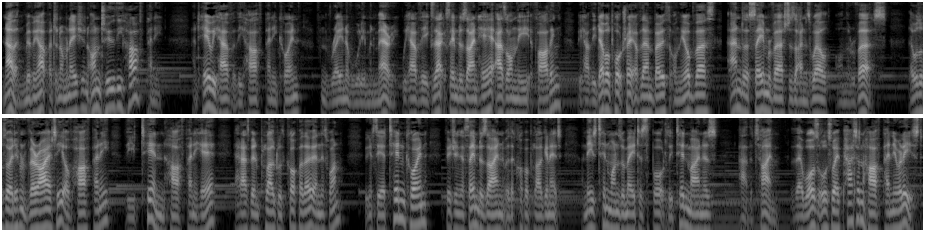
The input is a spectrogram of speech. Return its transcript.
Now then, moving up a denomination onto the halfpenny. And here we have the halfpenny coin from the reign of William and Mary. We have the exact same design here as on the farthing. We have the double portrait of them both on the obverse, and the same reverse design as well on the reverse. There was also a different variety of halfpenny, the tin halfpenny here. It has been plugged with copper though in this one. We can see a tin coin featuring the same design with a copper plug in it, and these tin ones were made to support the tin miners at the time. There was also a pattern halfpenny released,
